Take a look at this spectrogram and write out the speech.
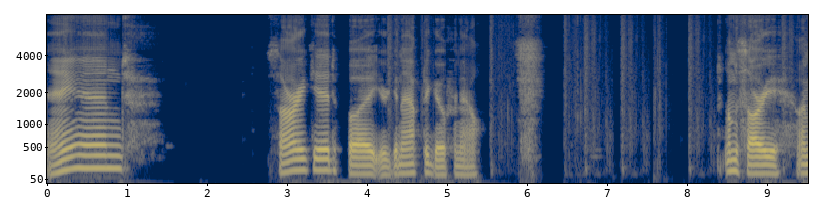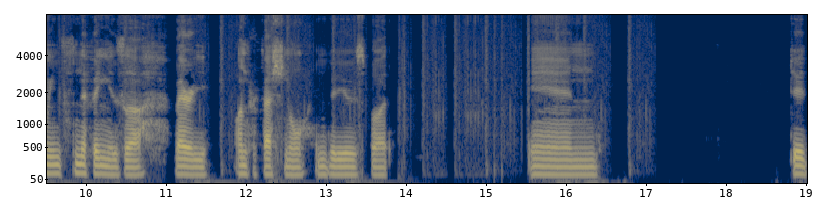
And... Sorry, kid, but you're gonna have to go for now. I'm sorry. I mean, sniffing is, uh, very unprofessional in videos, but... And... Did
